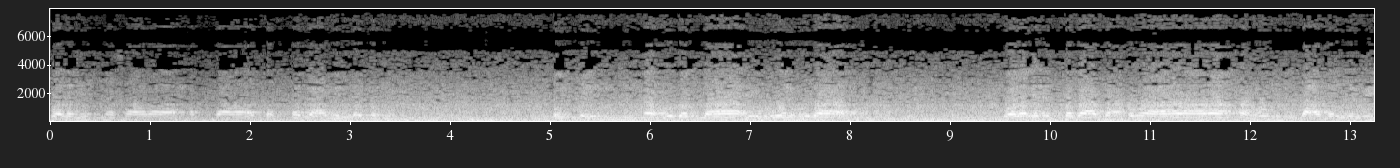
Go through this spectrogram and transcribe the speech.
ولا النصارى حتى تتبع ملتهم قل إن هدى الله هو الهدى ولئن اتبعت أهواءهم بعد الذي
